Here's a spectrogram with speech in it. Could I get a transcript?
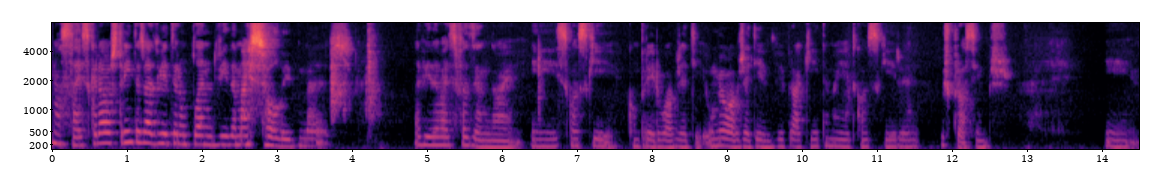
não sei, se calhar aos 30 já devia ter um plano de vida mais sólido, mas a vida vai-se fazendo, não é? E se conseguir cumprir o, objetivo, o meu objetivo de vir para aqui, também é de conseguir eh, os próximos. E,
